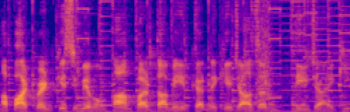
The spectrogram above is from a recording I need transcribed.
اپارٹمنٹ کسی بھی مقام پر تعمیر کرنے کی اجازت دی جائے گی۔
